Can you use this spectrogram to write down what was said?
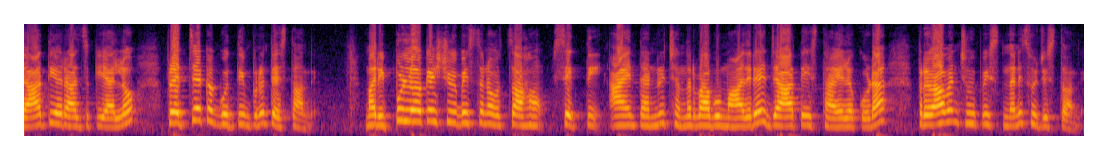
జాతీయ రాజకీయాల్లో ప్రత్యేక గుర్తింపును తెస్తోంది. మరి ఇప్పుడు లోకేష్ చూపిస్తున్న ఉత్సాహం శక్తి ఆయన తండ్రి చంద్రబాబు మాదిరే జాతీయ స్థాయిలో కూడా ప్రభావం చూపిస్తుందని సూచిస్తోంది.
